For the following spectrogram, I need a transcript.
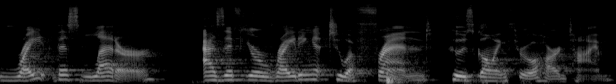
write this letter as if you're writing it to a friend who's going through a hard time.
